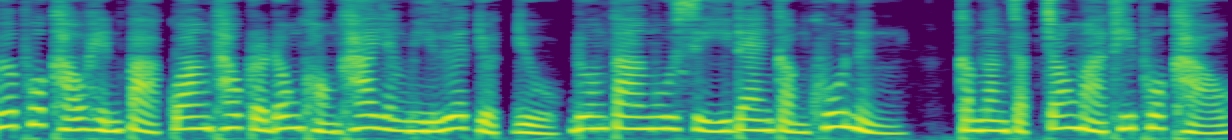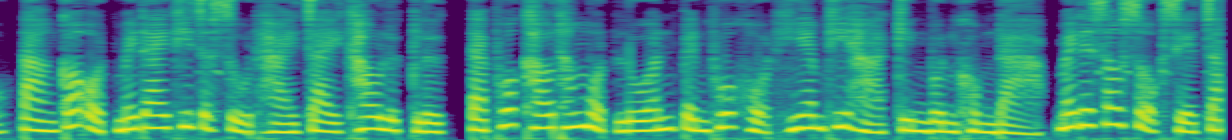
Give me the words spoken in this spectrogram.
เมื่อพวกเขาเห็นปากกว้างเท่ากระด้งของข้ายังมีเลือดหยดอยู่ ดวงตางูสีแดงกำคู่หนึ่งกำลังจับจ้องมาที่พวกเขา ต่างก็อดไม่ได้ที่จะสูดหายใจเข้าลึกๆ แต่พวกเขาทั้งหมดล้วนเป็นพวกโหดเหี้ยมที่หากินบนคมดาบ ไม่ได้เศร้าโศกเสียใจ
